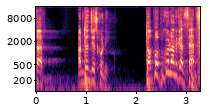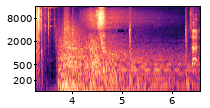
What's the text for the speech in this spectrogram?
సార్ అర్థం చేసుకోండి తప్పు ఒప్పుకున్నాను కదా సార్ సార్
